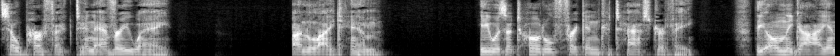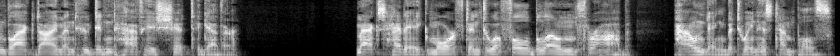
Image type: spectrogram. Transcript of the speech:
so perfect in every way. Unlike him. He was a total frickin' catastrophe the only guy in Black Diamond who didn't have his shit together. Mac's headache morphed into a full blown throb, pounding between his temples.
